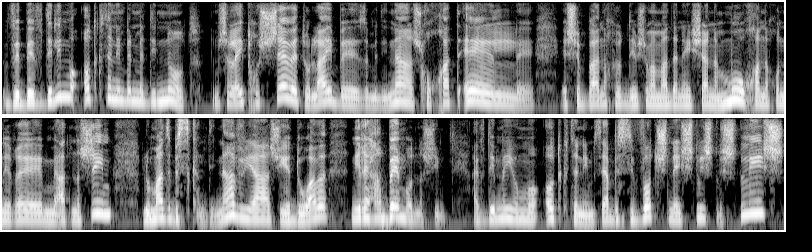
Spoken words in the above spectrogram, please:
ובהבדלים מאוד קטנים בין מדינות. למשל, היית חושבת, אולי באיזה מדינה שכוחת אל, אה, שבה אנחנו יודעים שמעמד האישה נמוך, אנחנו נראה מעט נשים, לעומת זה בסקנדינביה. סקנדינביה, שהיא ידועה, נראה הרבה מאוד נשים. ההבדלים היו מאוד קטנים, זה היה בסביבות שני שליש לשליש,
